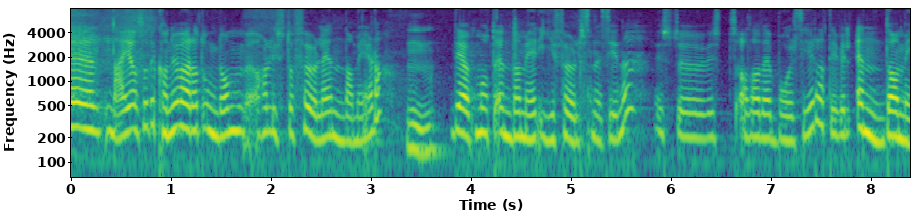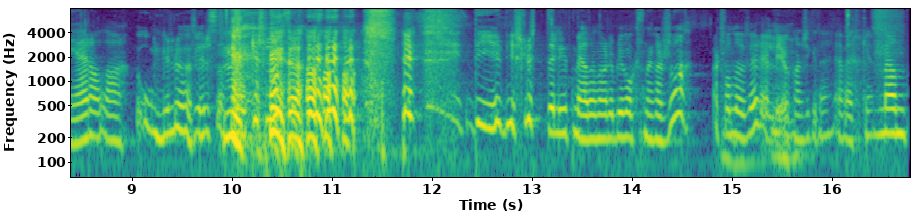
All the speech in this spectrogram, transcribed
Eh, nei, altså det kan jo være at ungdom har lyst til å føle enda mer. da. Mm. De er jo på en måte enda mer i følelsene sine. Hvis, du, hvis à det Bård sier, at de vil enda mer à la unge løver som lekeslåss. de, de slutter litt med det når de blir voksne, kanskje. I hvert fall løver. Eller de gjør kanskje ikke det. jeg vet ikke. Men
